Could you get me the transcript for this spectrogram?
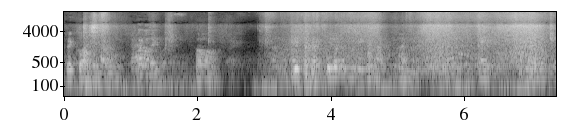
Recorded lang. Oo. Dito ka, ilukat mo dito sa ano. Ay, ilukat ko.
